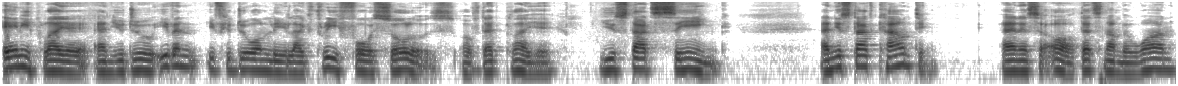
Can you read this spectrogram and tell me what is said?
any player and you do, even if you do only like three, four solos of that player, you start seeing and you start counting. And it's oh that's number one.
